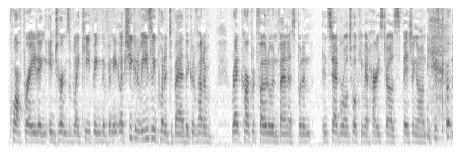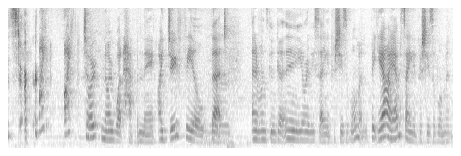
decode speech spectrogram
cooperating in terms of like keeping the veneer like she could have easily put it to bed they could have had a red carpet photo in venice but in, instead we're all talking about harry styles spitting on his co-star I, I don't know what happened there. I do feel that, and everyone's going to go, eh, you're only saying it because she's a woman. But yeah, I am saying it because she's a woman.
